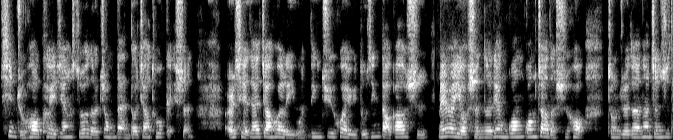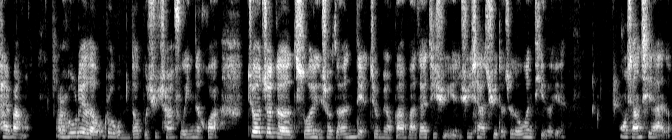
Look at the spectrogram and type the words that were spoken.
信主后可以将所有的重担都交托给神，而且在教会里稳定聚会与读经祷告时，每每有神的亮光光照的时候，总觉得那真是太棒了。而忽略了，若我们都不去传福音的话，就这个所领受的恩典就没有办法再继续延续下去的这个问题了耶。我想起来了，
